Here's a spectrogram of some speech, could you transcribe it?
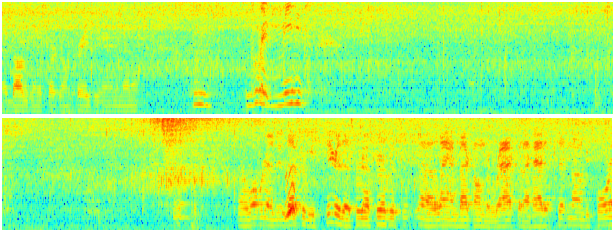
know, dog's gonna start going crazy here in a minute. My meat. Now what we're gonna do is after we sear this, we're gonna throw this uh, lamb back on the rack that I had it sitting on before,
